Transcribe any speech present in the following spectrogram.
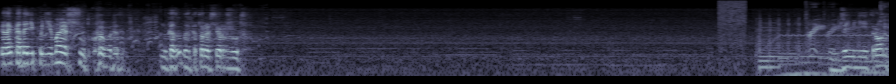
Когда, когда не понимаешь шутку, на которую все ржут. Джимми Нейтрон.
